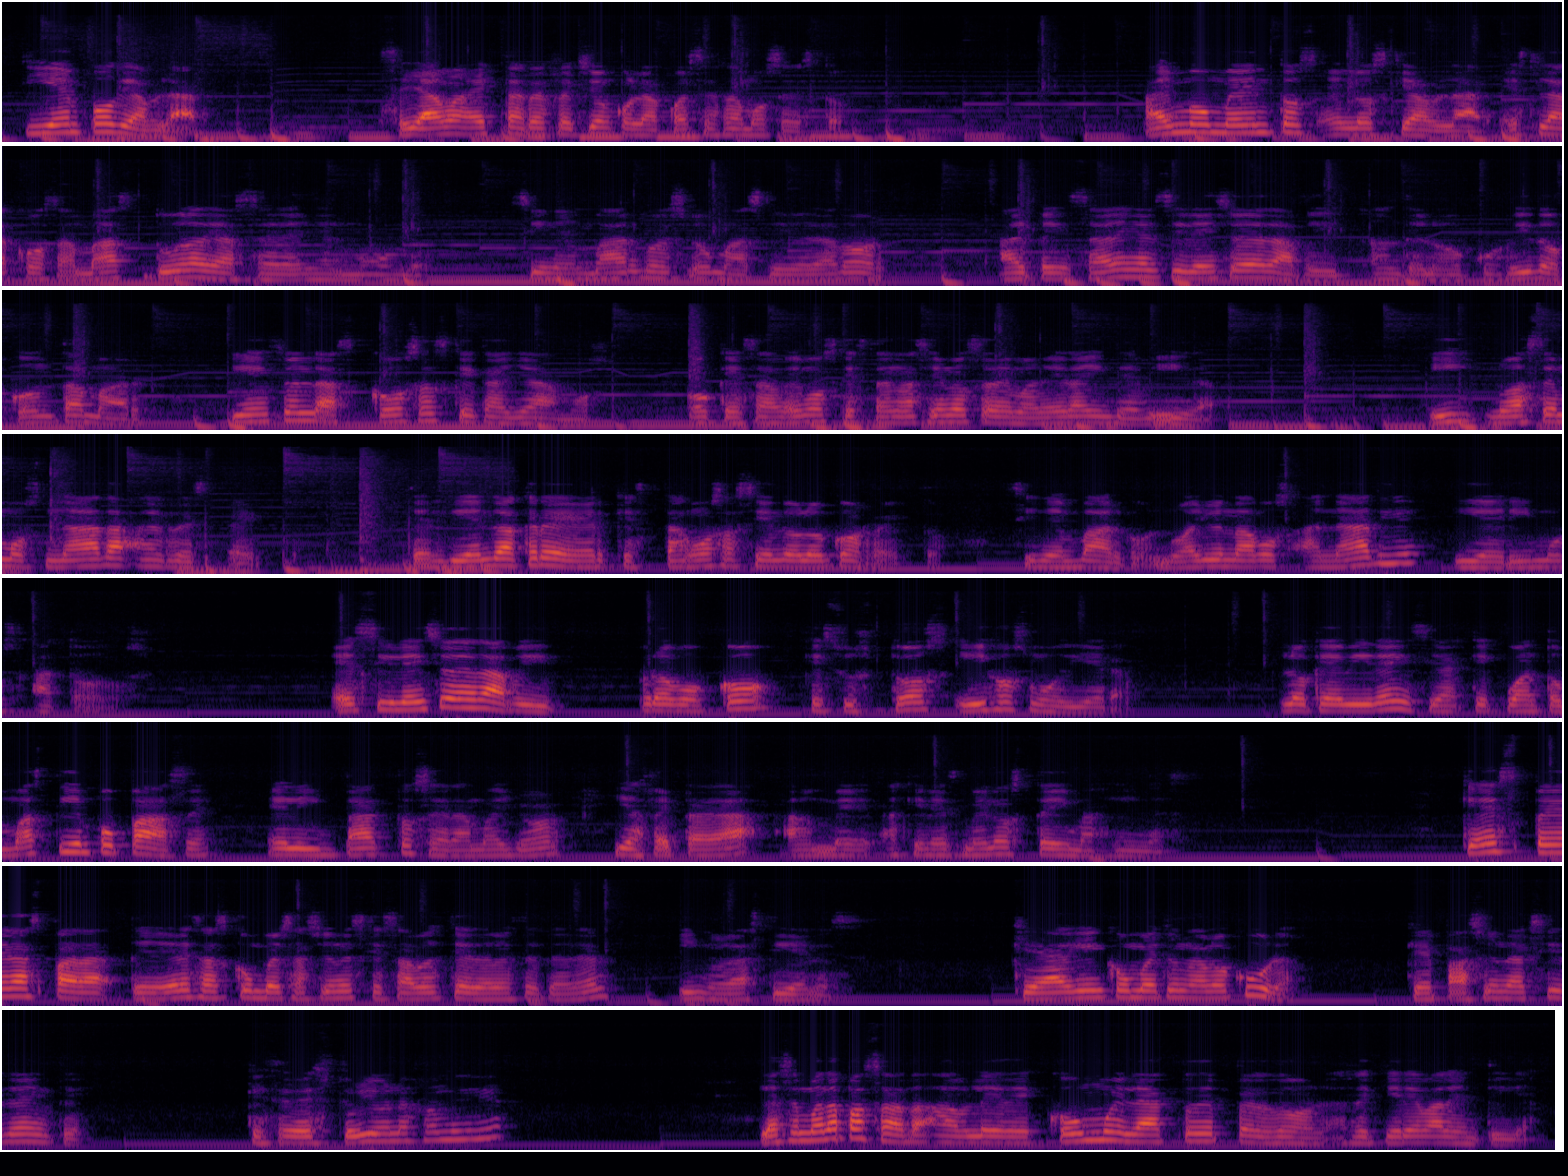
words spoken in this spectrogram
Tiempo de hablar. Se llama esta reflexión con la cual cerramos esto. Hay momentos en los que hablar es la cosa más dura de hacer en el mundo, sin embargo es lo más liberador. Al pensar en el silencio de David ante lo ocurrido con Tamar, pienso en las cosas que callamos o que sabemos que están haciéndose de manera indebida y no hacemos nada al respecto, tendiendo a creer que estamos haciendo lo correcto. Sin embargo, no ayudamos a nadie y herimos a todos. El silencio de David provocó que sus dos hijos murieran, lo que evidencia que cuanto más tiempo pase, el impacto será mayor y afectará a, quienes menos te imaginas. ¿Qué esperas para tener esas conversaciones que sabes que debes de tener y no las tienes? ¿Que alguien comete una locura? ¿Que pase un accidente? ¿Que se destruya una familia? La semana pasada hablé de cómo el acto de perdón requiere valentía.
